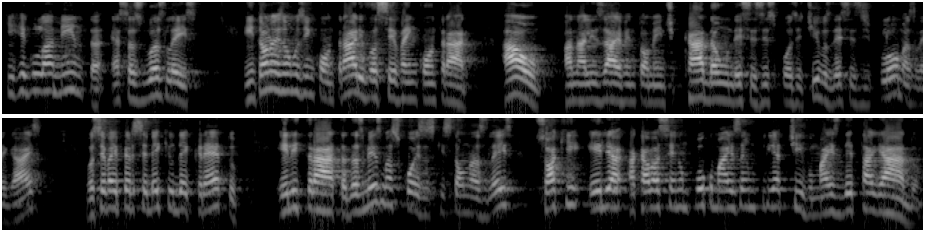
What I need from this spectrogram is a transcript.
que regulamenta essas duas leis. Então, nós vamos encontrar, e você vai encontrar ao analisar eventualmente cada um desses dispositivos, desses diplomas legais, você vai perceber que o decreto ele trata das mesmas coisas que estão nas leis, só que ele acaba sendo um pouco mais ampliativo, mais detalhado.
